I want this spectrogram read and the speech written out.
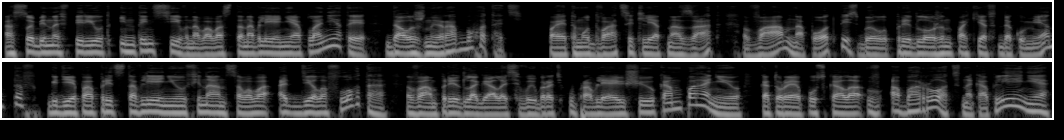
особенно в период интенсивного восстановления планеты, должны работать. Поэтому 20 лет назад вам на подпись был предложен пакет документов, где по представлению финансового отдела флота вам предлагалось выбрать управляющую компанию, которая пускала в оборот накопления,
